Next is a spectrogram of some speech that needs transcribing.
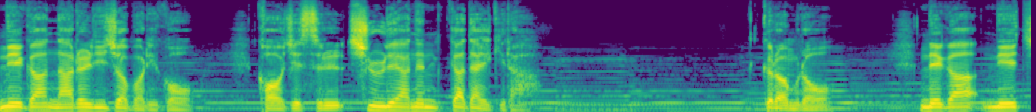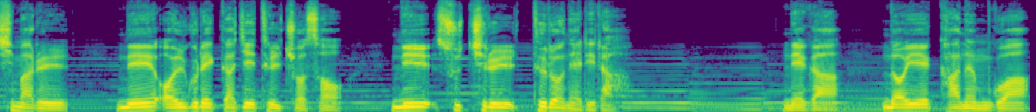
네가 나를 잊어버리고 거짓을 신뢰하는 까닭이라. 그러므로 내가 네 치마를 내 얼굴에까지 들춰서 네 수치를 드러내리라. 내가 너의 간음과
